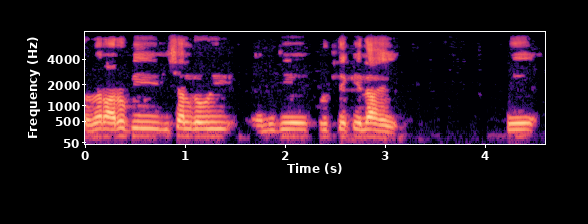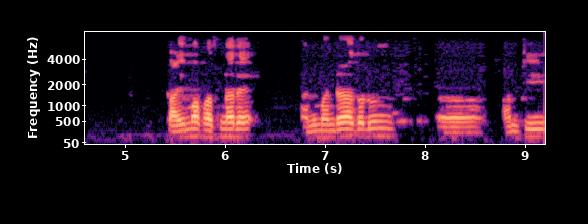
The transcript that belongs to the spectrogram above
सदर आरोपी विशाल गवळी यांनी जे कृत्य केलं आहे ते काळीमा फासणार आहे. आणि मंडळाकडून आमची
